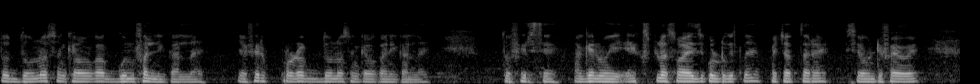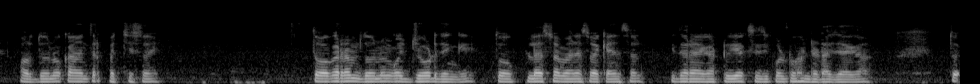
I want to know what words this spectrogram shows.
तो दोनों संख्याओं का गुणफल निकालना है, या फिर प्रोडक्ट दोनों संख्याओं का निकालना है। तो फिर से अगेन वही, x plus y is equal to कितना है? पचहत्तर है सेवेंटी फाइव है, और दोनों का अंतर पच्चीस है। तो अगर हम दोनों को जोड़ देंगे तो plus y minus y cancel इधर आएगा two x is equal to hundred आ जाएगा। तो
